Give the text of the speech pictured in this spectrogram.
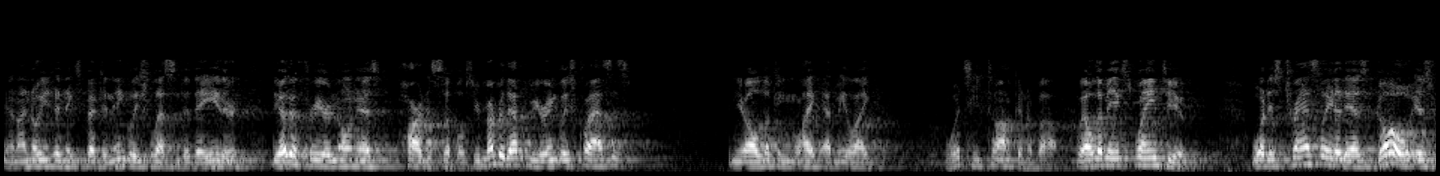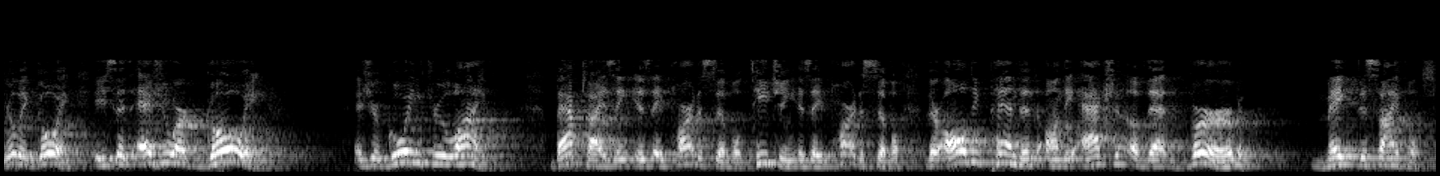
and I know you didn't expect an English lesson today either, the other three are known as participles. You remember that from your English classes? And you're all looking like at me like, what's he talking about? Well, let me explain to you. What is translated as go is really going. He says, as you are going, as you're going through life, Baptizing is a participle. Teaching is a participle. They're all dependent on the action of that verb, make disciples.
